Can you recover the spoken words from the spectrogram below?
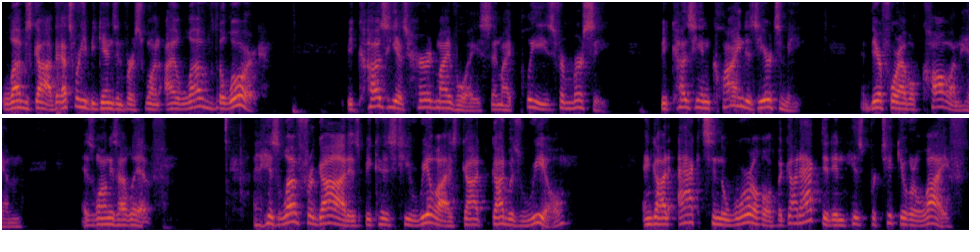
loves God. That's where he begins in verse 1. I love the Lord because he has heard my voice and my pleas for mercy, because he inclined his ear to me. And therefore I will call on him as long as I live. His love for God is because he realized God, God was real and God acts in the world, but God acted in his particular life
